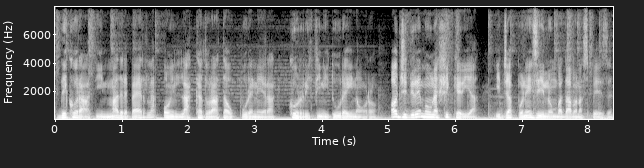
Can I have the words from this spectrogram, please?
decorati in madreperla o in lacca dorata oppure nera, con rifiniture in oro. Oggi diremo una sciccheria, i giapponesi non badavano a spese.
